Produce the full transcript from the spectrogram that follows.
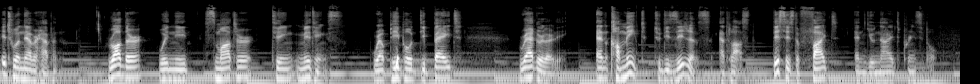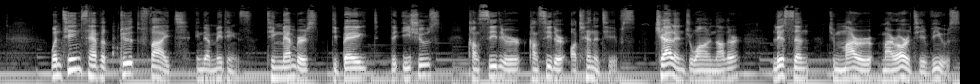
It will never happen. Rather, we need smarter team meetings where people debate regularly and commit to decisions at last. This is the fight and unite principle. When teams have a good fight in their meetings, team members debate the issues, consider consider alternatives, challenge one another, listen to minority views,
